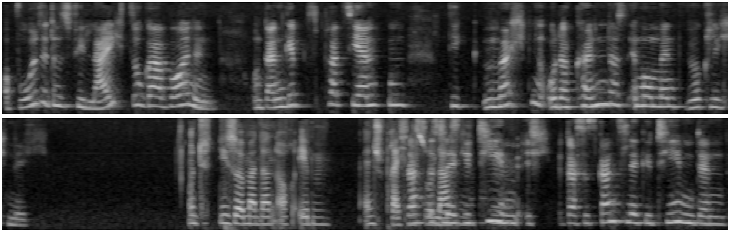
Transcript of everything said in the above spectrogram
obwohl sie das vielleicht sogar wollen. Und dann gibt es Patienten, die möchten oder können das im Moment wirklich nicht. Und die soll man dann auch eben entsprechend das so ist lassen. legitim. Mhm. Ich, das ist ganz legitim, denn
